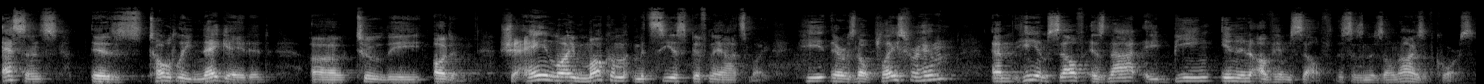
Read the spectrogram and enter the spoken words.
essence, is totally negated uh, to the odom. She'ein loy mokum mitzias bifnei atzmai. He, there is no place for him, and he himself is not a being in and of himself. This is in his own eyes, of course.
